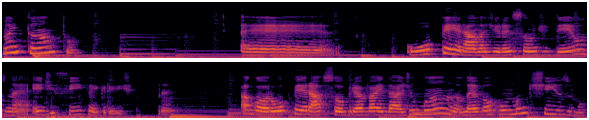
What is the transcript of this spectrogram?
No entanto, é, o operar na direção de Deus, né? Edifica a igreja, né? Agora, operar sobre a vaidade humana leva ao romantismo.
